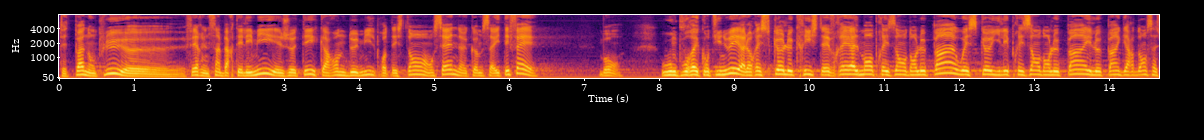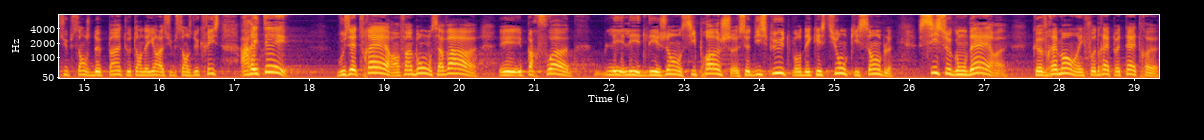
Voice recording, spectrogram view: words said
Peut-être pas non plus euh, faire une Saint-Barthélemy et jeter 42 000 protestants en scène comme ça a été fait. Bon, ou on pourrait continuer, alors est-ce que le Christ est réellement présent dans le pain ou est-ce qu'il est présent dans le pain et le pain gardant sa substance de pain tout en ayant la substance du Christ? Arrêtez! Vous êtes frères, enfin bon, ça va. Et, parfois, les, gens si proches se disputent pour des questions qui semblent si secondaires que vraiment il faudrait peut-être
